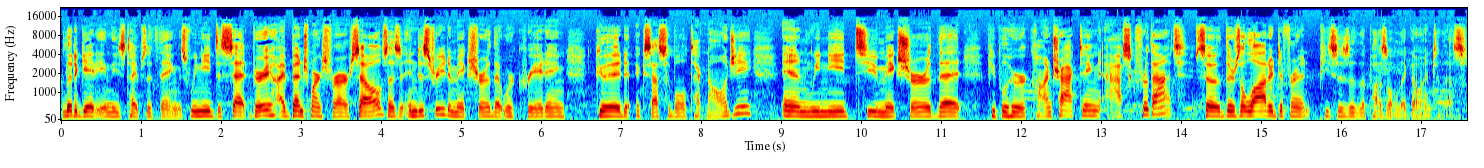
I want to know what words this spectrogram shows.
litigating these types of things. We need to set very high benchmarks for ourselves as an industry to make sure that we're creating good, accessible technology. And we need to make sure that people who are contracting ask for that. So there's a lot of different pieces of the puzzle that go into this.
